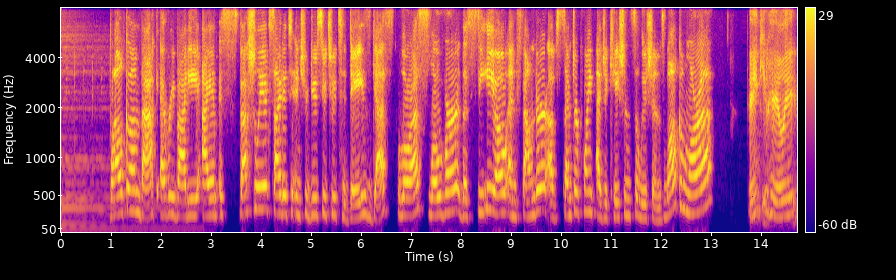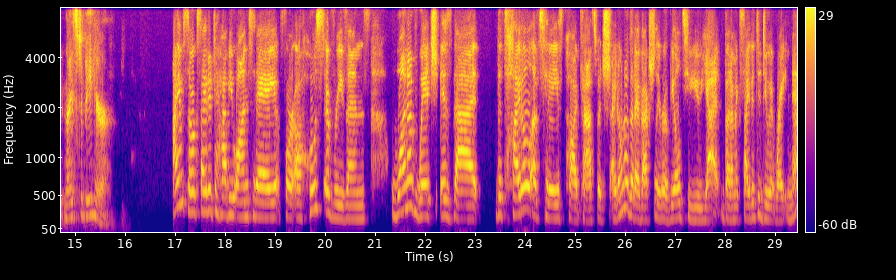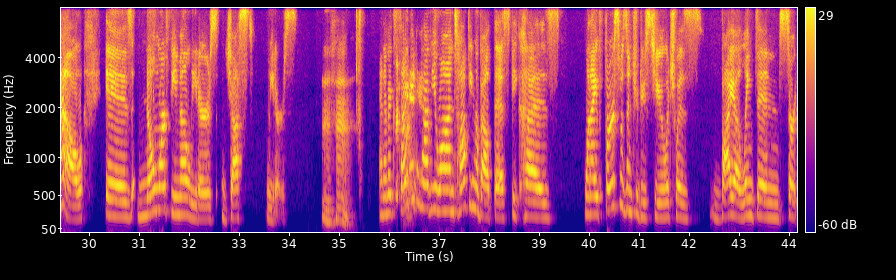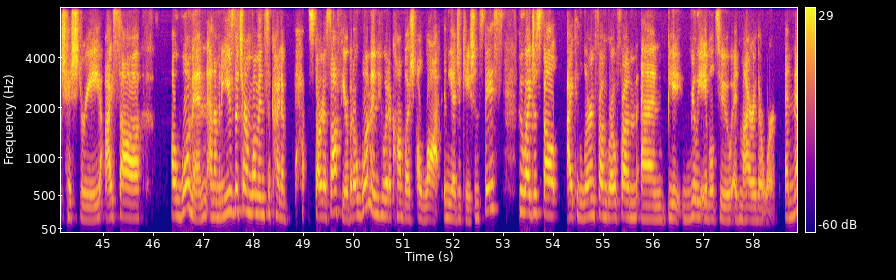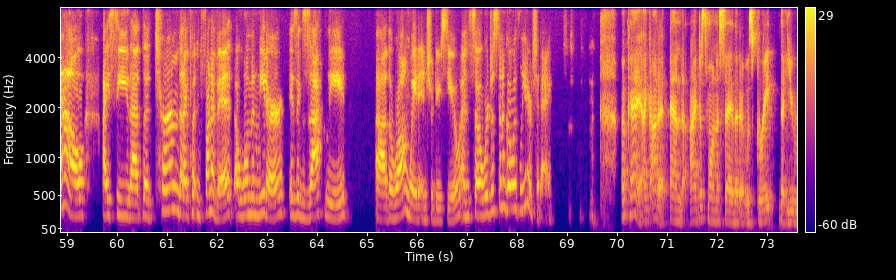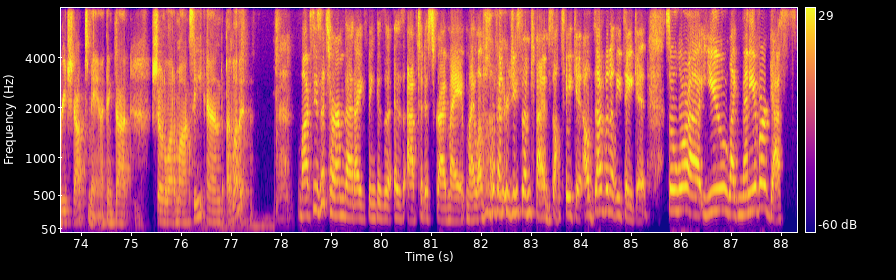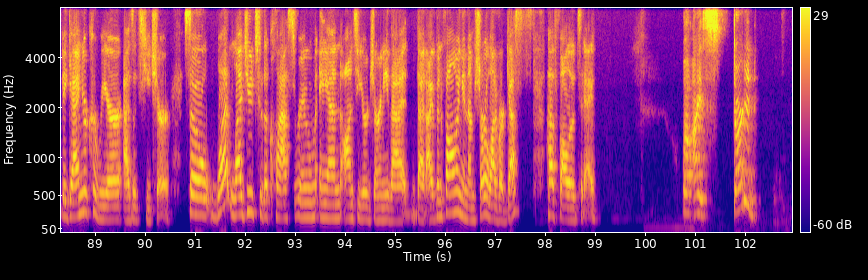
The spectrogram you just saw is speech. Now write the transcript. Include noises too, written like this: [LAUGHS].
Welcome back, everybody. I am especially excited to introduce you to today's guest, Laura Slover, the CEO and founder of CenterPoint Education Solutions. Welcome, Laura. Thank you, Hayley. Nice to be here. I am so excited to have you on today for a host of reasons. One of which is that the title of today's podcast, which I don't know that I've actually revealed to you yet, but I'm excited to do it right now, is No More Female Leaders, Just Leaders. Mm-hmm. And I'm excited to have you on talking about this because when I first was introduced to you, which was via LinkedIn search history, I saw a woman, and I'm going to use the term woman to kind of start us off here, but a woman who had accomplished a lot in the education space, who I just felt I could learn from, grow from, and be really able to admire their work. And now I see that the term that I put in front of it, a woman leader, is exactly uh, the wrong way to introduce you. And so we're just going to go with leader today. Okay, I got it. And I just want to say that it was great that you reached out to me. I think that showed a lot of moxie and I love it. Moxie is a term that I think is, a, is apt to describe my my level of energy sometimes. [LAUGHS] I'll take it. I'll definitely take it. So Laura, you like many of our guests began your career as a teacher. So what led you to the classroom and onto your journey that that I've been following and I'm sure a lot of our guests have followed today? Well, I started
